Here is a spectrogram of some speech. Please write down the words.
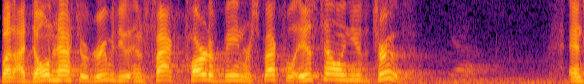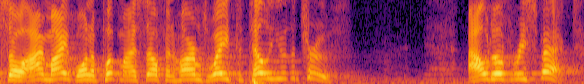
but I don't have to agree with you. In fact, part of being respectful is telling you the truth. And so I might want to put myself in harm's way to tell you the truth out of respect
